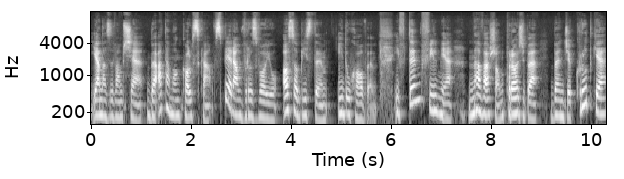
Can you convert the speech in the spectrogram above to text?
Ja nazywam się Beata Monkolska, wspieram w rozwoju osobistym i duchowym. I w tym filmie na Waszą prośbę będzie krótkie,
